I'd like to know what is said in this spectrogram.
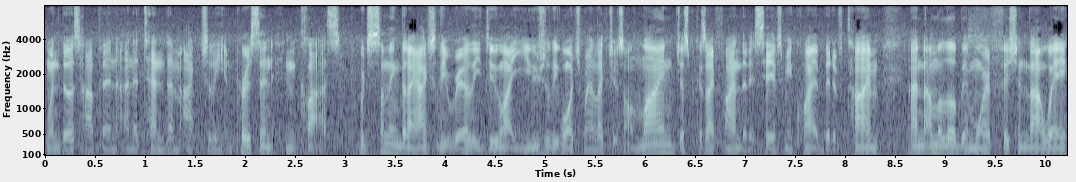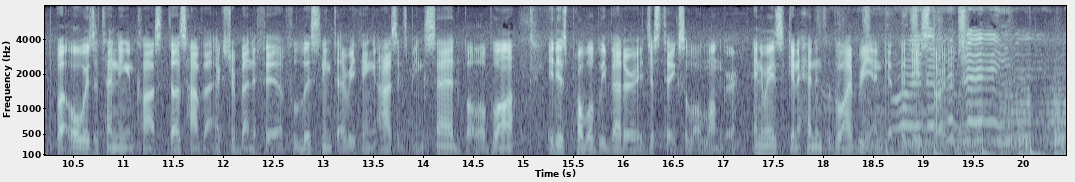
when those happen and attend them actually in person in class, which is something that I actually rarely do. I usually watch my lectures online just because I find that it saves me quite a bit of time and I'm a little bit more efficient that way, but always attending in class does have that extra benefit of listening to everything as it's being said, blah, blah, blah. It is probably better, it just takes a lot longer. Anyways, gonna head into the library and get the day started.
